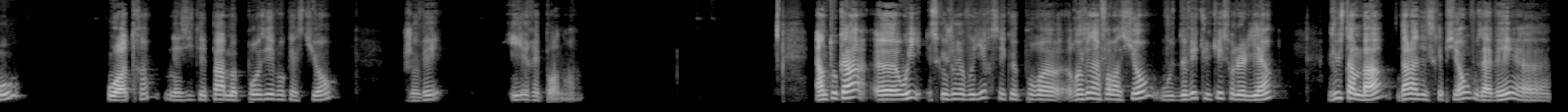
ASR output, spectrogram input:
ou, ou autre. N'hésitez pas à me poser vos questions. Je vais y répondre. En tout cas, euh, oui, ce que je voudrais vous dire, c'est que pour euh, rejoindre la formation, vous devez cliquer sur le lien Juste en bas, dans la description, vous avez euh,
